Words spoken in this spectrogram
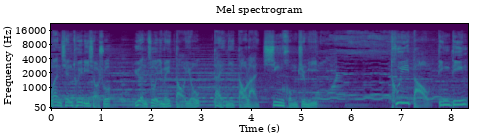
万千推理小说，愿做一枚导游，带你导览猩红之谜。推导钉钉。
